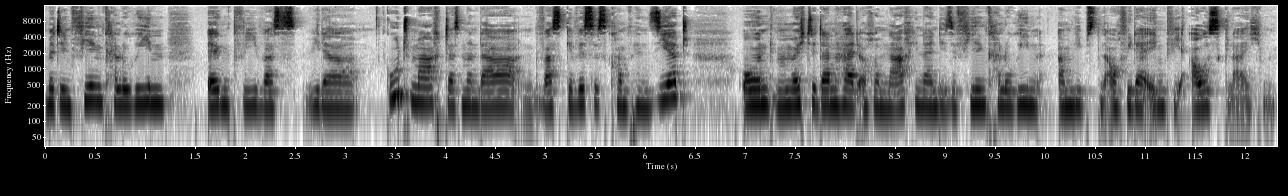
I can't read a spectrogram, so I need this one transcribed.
mit den vielen Kalorien irgendwie was wieder gut macht, dass man da was Gewisses kompensiert. Und man möchte dann halt auch im Nachhinein diese vielen Kalorien am liebsten auch wieder irgendwie ausgleichen.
